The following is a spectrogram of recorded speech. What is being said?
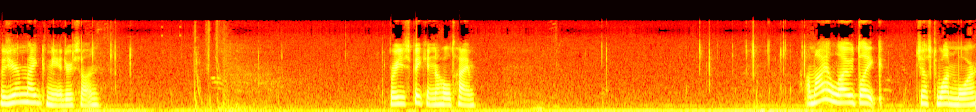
Was your mic muted or something? Were you speaking the whole time? Am I allowed, like, just one more?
